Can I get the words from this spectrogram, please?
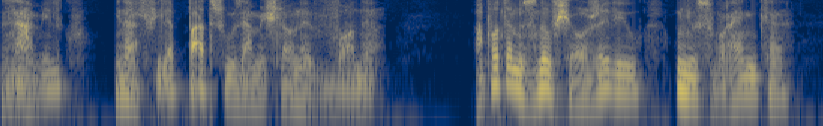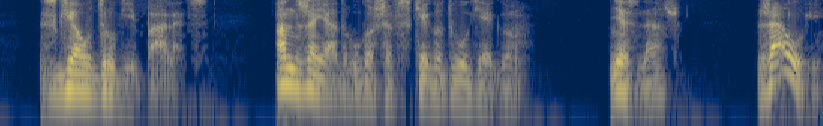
Zamilkł i na chwilę patrzył zamyślony w wodę. A potem znów się ożywił, uniósł rękę, zgiął drugi palec. Andrzeja Długoszewskiego Długiego. Nie znasz? Żałuj.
